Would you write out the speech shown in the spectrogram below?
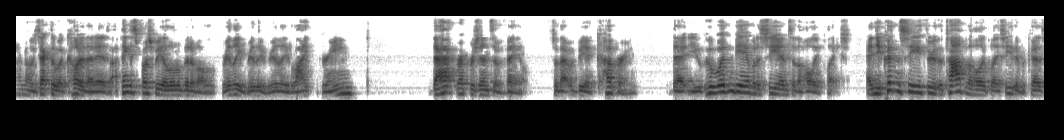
I don't know exactly what color that is. I think it's supposed to be a little bit of a really, really, really light green. That represents a veil. So that would be a covering that you who wouldn't be able to see into the holy place. And you couldn't see through the top of the holy place either because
